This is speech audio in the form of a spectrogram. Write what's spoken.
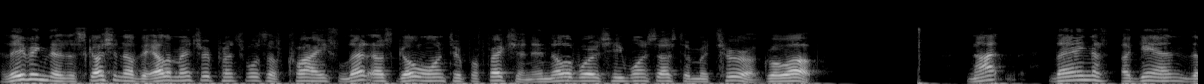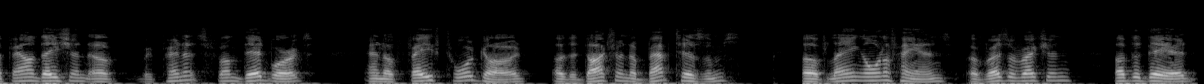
Leaving the discussion of the elementary principles of Christ, let us go on to perfection. In other words, He wants us to mature, grow up. Not laying again the foundation of repentance from dead works and of faith toward God, of the doctrine of baptisms, of laying on of hands, of resurrection of the dead,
